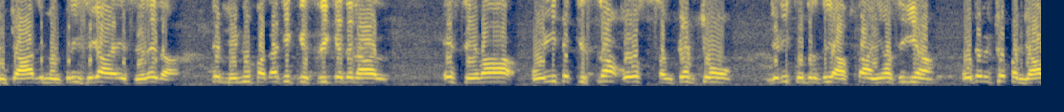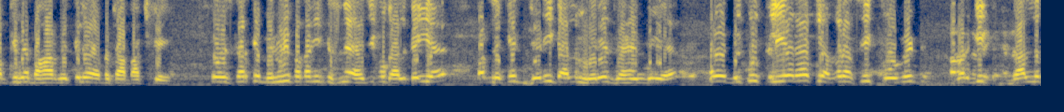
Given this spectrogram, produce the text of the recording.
ਇੰਚਾਰਜ ਮੰਤਰੀ ਸੀਗਾ ਇਸ ਜ਼ਿਲ੍ਹੇ ਦਾ ਤੇ ਮੈਨੂੰ ਪਤਾ ਕਿ ਕਿਸ ਤਰੀਕੇ ਦੇ ਨਾਲ ਇਹ ਸੇਵਾ ਹੋਈ ਤੇ ਕਿਸ ਤਰ੍ਹਾਂ ਉਸ ਸੰਕਟ ਚੋਂ ਜਿਹੜੀ ਕੁਦਰਤੀ ਆਫਤਾਂ ਆਈਆਂ ਸੀਗੀਆਂ, ਉਹਦੇ ਵਿੱਚੋਂ ਪੰਜਾਬ ਕਿਵੇਂ ਬਾਹਰ ਨਿਕਲਿਆ ਬਚਾ ਬਚ ਕੇ? ਤੋ ਇਸ ਕਰਕੇ ਮੈਨੂੰ ਨਹੀਂ ਪਤਾ ਕਿ ਕਿਸਨੇ ਇਹੋ ਜਿਹੀ ਕੋਈ ਗੱਲ ਕਹੀ ਹੈ, ਪਰ ਲੇਕਿਨ ਜਿਹੜੀ ਗੱਲ ਮੇਰੇ ਜ਼ਿਹਨ ਦੀ ਹੈ, ਉਹ ਇਹ ਬਿਲਕੁਲ ਕਲੀਅਰ ਹੈ ਕਿ ਅਗਰ ਅਸੀਂ ਕੋਵਿਡ ਵਰਗੀ ਗੱਲ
